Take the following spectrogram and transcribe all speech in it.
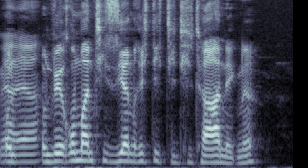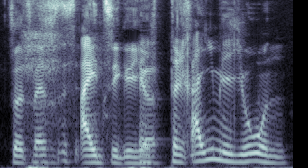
Ja, und, ja. und wir romantisieren richtig die Titanic, ne? So als wäre es das einzige hier. Echt, drei Millionen.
